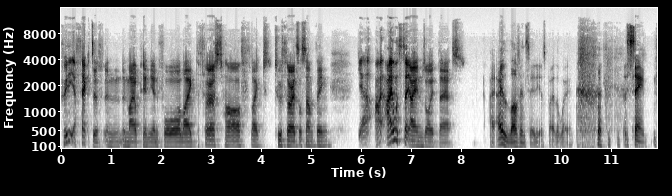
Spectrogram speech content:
pretty effective in in my opinion for like the first half, like two thirds or something. Yeah, I, I would say I enjoyed that. I, I love Insidious, by the way. the Same.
